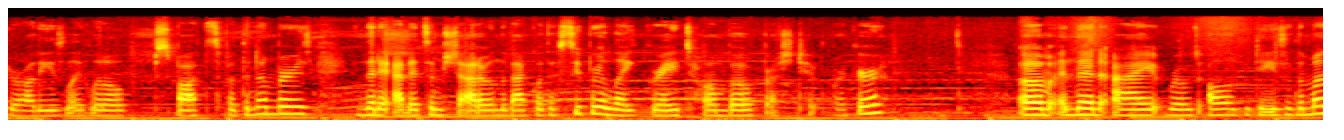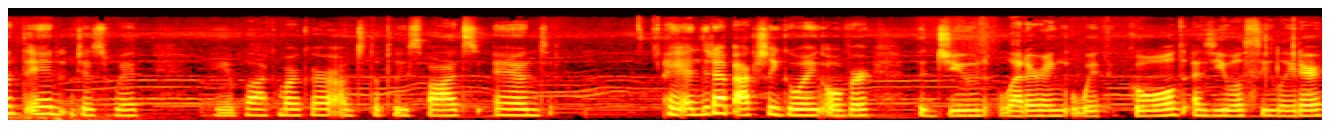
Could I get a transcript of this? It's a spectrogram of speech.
draw these like little spots for the numbers and then I added some shadow in the back with a super light gray Tombow brush tip marker. Um, and then I wrote all of the days of the month in just with a black marker onto the blue spots and I ended up actually going over the June lettering with gold as you will see later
